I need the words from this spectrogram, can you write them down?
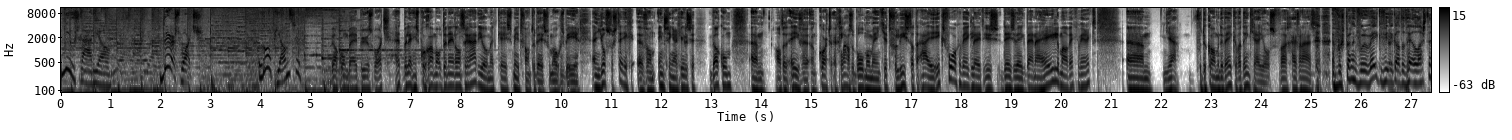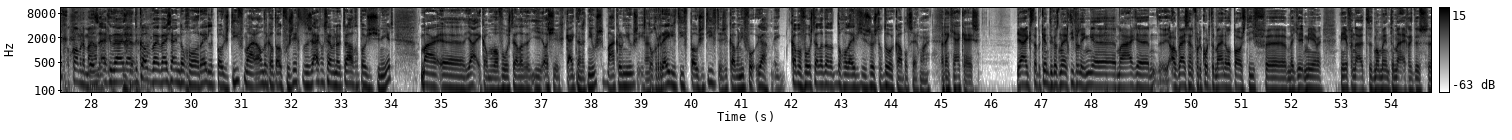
Nieuwsradio. Beurswatch. Rob Jansen. Welkom bij Beurswatch, het beleggingsprogramma op de Nederlandse radio met Kees Smit van Today's Vermogensbeheer en Jos Versteeg eh, van Insinger Gillissen. Welkom. Um, altijd even een kort glazen bol momentje. Het verlies dat de AEX vorige week leed is deze week bijna helemaal weggewerkt. Um, ja, voor de komende weken. Wat denk jij, Jos? Waar ga je vanuit? Een voorspelling voor de weken vind ik altijd heel lastig. De komende maanden. Dat is eigenlijk, nou, de wij, wij zijn toch wel redelijk positief, maar aan de andere kant ook voorzichtig. Dus eigenlijk zijn we neutraal gepositioneerd. Maar uh, ja, ik kan me wel voorstellen dat je, als je kijkt naar het nieuws, macro-nieuws, is toch relatief positief. Dus ik kan me niet voor, ja, ik kan me voorstellen dat het nog wel eventjes rustig doorkabbelt, zeg maar. Wat denk jij, Kees? Ja, ik sta bekend natuurlijk als negatieveling. Uh, maar uh, ook wij zijn voor de korte termijn wat positief. Uh, een beetje meer, meer vanuit het momentum eigenlijk. Dus,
